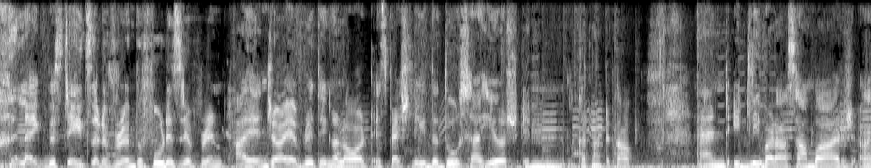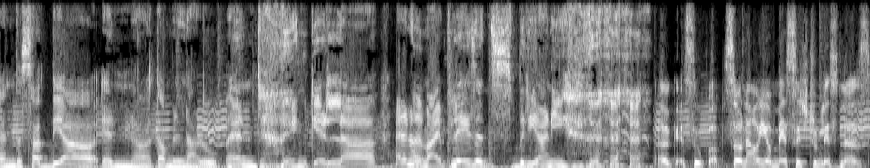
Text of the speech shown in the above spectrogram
like the states are different, the food is different. I enjoy everything a lot, especially the dosa here in Karnataka and idli vada sambar and the sadhya in uh, Tamil Nadu and in Kerala. I don't know. In my place, it's biryani. Okay, superb. So now your message to listeners.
